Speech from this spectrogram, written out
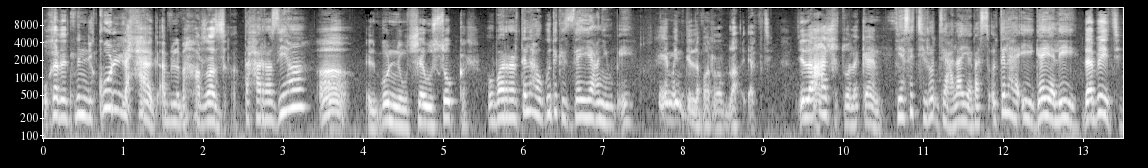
وخدت مني كل حاجة قبل ما أحرزها. تحرزيها؟ آه البن والشاي والسكر. وبررت لها وجودك إزاي يعني وبإيه؟ هي مين دي اللي برر لها يا أختي دي لا عاشت ولا كانت يا ستي ردي عليا بس قلت لها إيه؟ جاية ليه؟ ده بيتي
